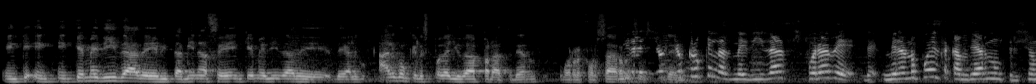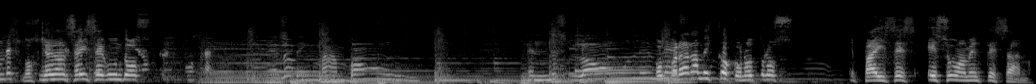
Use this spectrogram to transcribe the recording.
¿En qué, en, en qué medida de vitamina C, en qué medida de, de algo, algo que les puede ayudar para tener o reforzar Mira, yo, yo creo que las medidas fuera de, de- mira, no puedes cambiar nutrición de Nos quedan seis segundos. Comparar a México con otros países es sumamente sano,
